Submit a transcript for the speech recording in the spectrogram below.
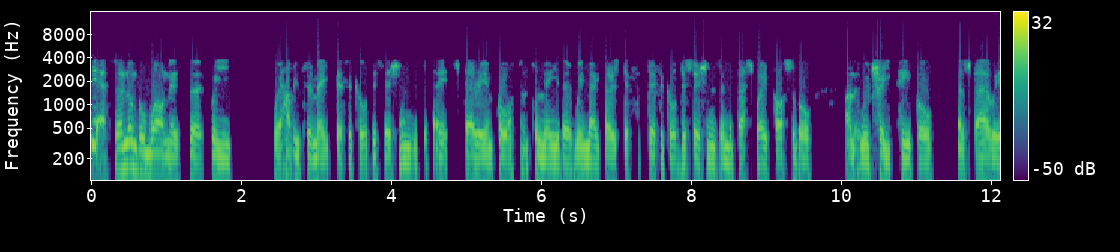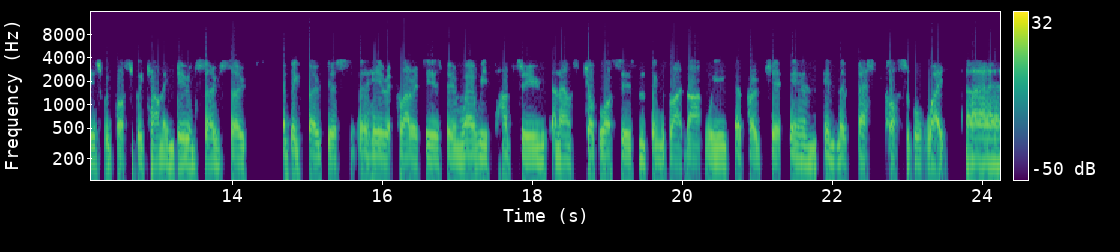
Yeah, so number one is that we we're having to make difficult decisions. It's very important for me that we make those difficult decisions in the best way possible, and that we treat people as fairly as we possibly can in doing so. So, a big focus uh, here at Clarity has been where we've had to announce job losses and things like that. We approach it in in the best possible way. Uh,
